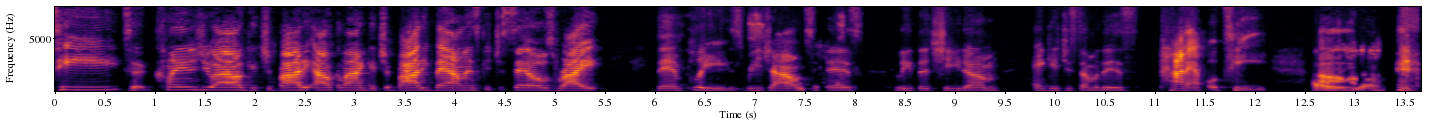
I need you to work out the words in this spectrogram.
tea to cleanse you out, get your body alkaline, get your body balanced, get your cells right, then please reach out to Ms. Letha Cheatham and get you some of this pineapple tea. Oh, um, yeah.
